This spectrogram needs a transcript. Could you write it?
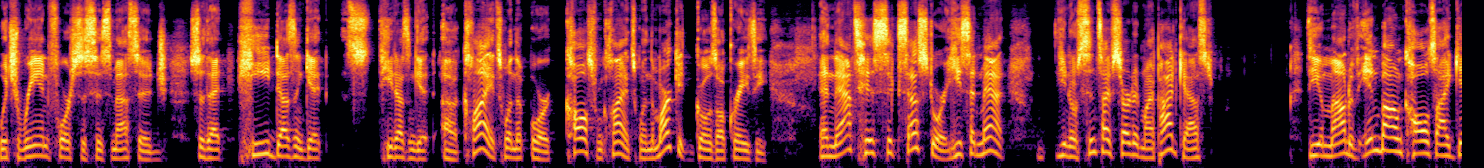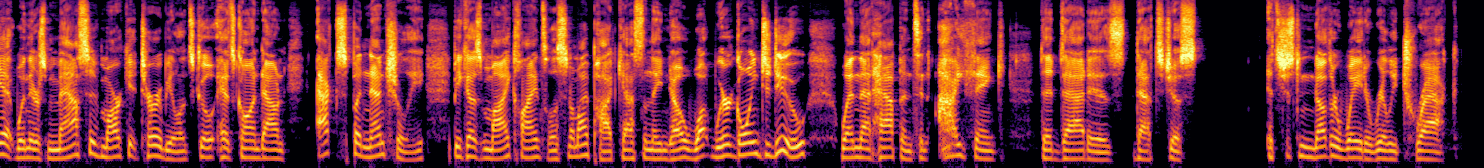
which reinforces his message so that he doesn't get he doesn't get uh, clients when the or calls from clients when the market goes all crazy. And that's his success story. He said matt you know since i've started my podcast the amount of inbound calls I get when there's massive market turbulence go has gone down exponentially because my clients listen to my podcast and they know what we're going to do when that happens and I think that that is that's just it's just another way to really track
